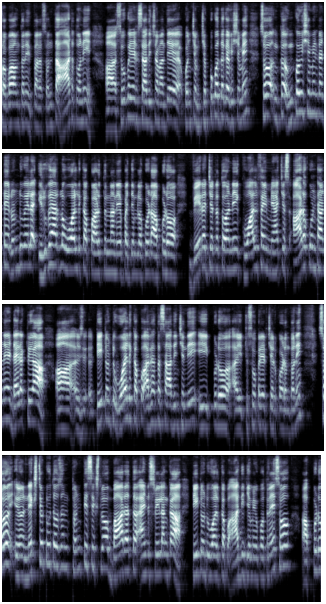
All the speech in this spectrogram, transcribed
స్వభావంతో తన సొంత ఆటతోని సూపర్ ఎయిట్ సాధించడం అంటే కొంచెం చెప్పుకోదగ్గ విషయమే. సో ఇంకా ఇంకో విషయం ఏంటంటే రెండు వేల ఇరవై ఆరులో వరల్డ్ కప్ ఆడుతున్న నేపథ్యంలో కూడా అప్పుడు వేరే జట్లతోని క్వాలిఫై మ్యాచెస్ ఆడకుండానే డైరెక్ట్గా టీ ట్వంటీ వరల్డ్ కప్ అర్హత సాధించింది ఇప్పుడు ఇటు సూపర్ ఎయిట్ చేరుకోవడంతో so next two thousand twenty సిక్స్లో Bharat and Sri Lanka T twenty world cup ఆతిథ్యం సో అప్పుడు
